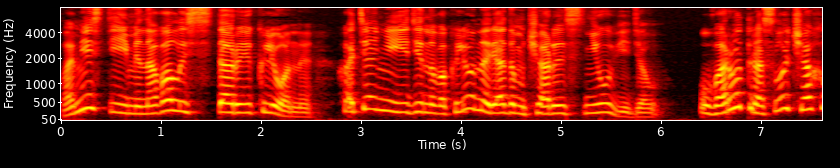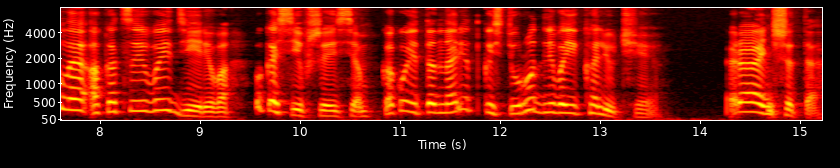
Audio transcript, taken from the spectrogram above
Поместье именовалось Старые Клены – хотя ни единого клена рядом Чарльз не увидел. У ворот росло чахлое акациевое дерево, покосившееся, какое-то на редкость уродливое и колючее. «Раньше-то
